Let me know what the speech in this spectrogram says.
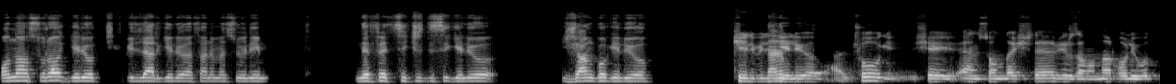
Ondan sonra geliyor Kill geliyor efendime söyleyeyim. Nefret 8'lisi geliyor. Django geliyor. Kill Bill Yani- geliyor. Çoğu şey en sonda işte bir zamanlar Hollywood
